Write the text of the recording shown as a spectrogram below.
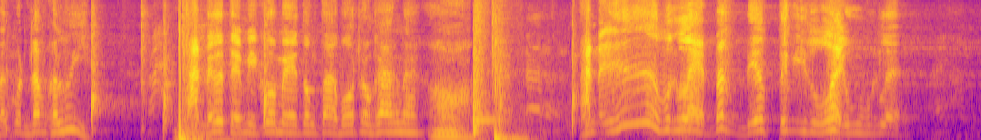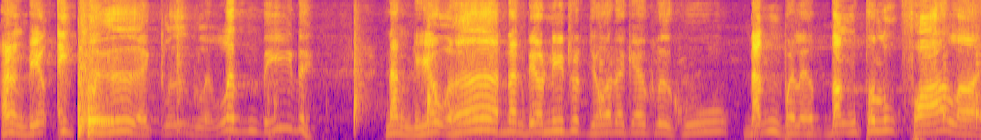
ละคนทำกันลุยอันเออแต่มีโกเมตรงตาโบอสตรงกลางนะอ๋ออันเออมึงเล่นนั่งเดียวติดอีเหลวมึงเลยอั นั่งเดียวไอ้คลือไอ้คลือเลยเล่นดีดินั่งเดียวเออนั่งเดียวนี่ทุดโยนนะแก้วคลือครูดังไปเลยดังทะลุฟ้าเลย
